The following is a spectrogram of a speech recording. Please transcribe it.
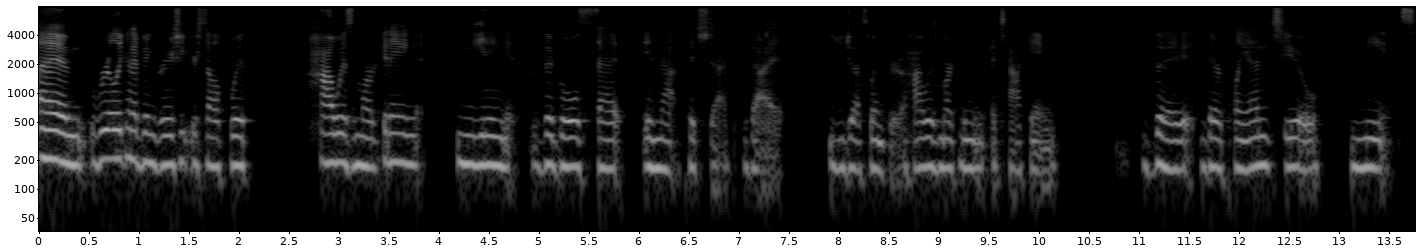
um, really kind of ingratiate yourself with how is marketing meeting the goals set in that pitch deck that you just went through how is marketing attacking the their plan to meet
